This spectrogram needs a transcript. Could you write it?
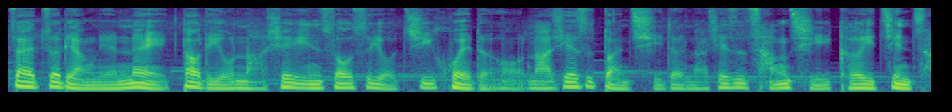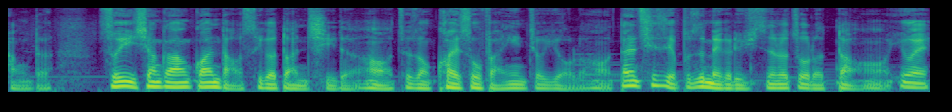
在这两年内，到底有哪些营收是有机会的？哦，哪些是短期的？哪些是长期可以进场的？所以，像刚刚关岛是一个短期的，哈，这种快速反应就有了，哈。但其实也不是每个旅行社都做得到，哦，因为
